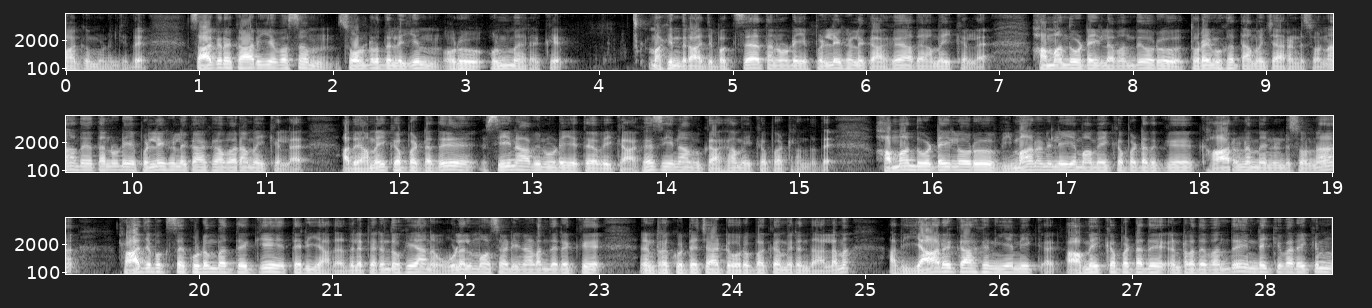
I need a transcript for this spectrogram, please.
பார்க்க முடிஞ்சது. சாகர காரியவசம் சொல்றதுலையும் ஒரு உண்மை இருக்கு. மஹிந்த ராஜபக்ச தன்னுடைய பிள்ளைகளுக்காக அதை அமைக்கல. ஹமாந்தோட்டையில் வந்து ஒரு துறைமுகத்தை அமைச்சாருன்னு சொன்னால் அது தன்னுடைய பிள்ளைகளுக்காக அவர் அமைக்கல. அது அமைக்கப்பட்டது சீனாவினுடைய தேவைக்காக சீனாவுக்காக அமைக்கப்பட்டிருந்தது. ஹமாந்தோட்டையில் ஒரு விமான நிலையம் அமைக்கப்பட்டதுக்கு காரணம் என்னன்னு சொன்னால் ராஜபக்ச குடும்பத்துக்கே தெரியாது. அதில் பெருந்தொகையான ஊழல் மோசடி நடந்திருக்கு என்ற குற்றச்சாட்டு ஒரு பக்கம் இருந்தாலும் அது யாருக்காக நியமிக்க அமைக்கப்பட்டது என்றது வந்து இன்றைக்கு வரைக்கும்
